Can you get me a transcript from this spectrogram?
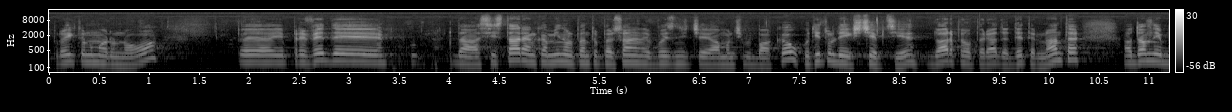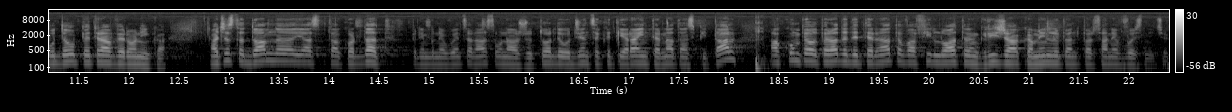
proiectul numărul 9. Pe- Prevede da, asistarea în căminul pentru persoanele văznice a municipiului Bacău, cu titlul de excepție, doar pe o perioadă determinantă, a doamnei Budău Petrea Veronica. Această doamnă i-a acordat, prin bunăvoința noastră, un ajutor de urgență cât era internată în spital. Acum, pe o perioadă determinată, va fi luată în grija căminului pentru persoane vârstnice.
